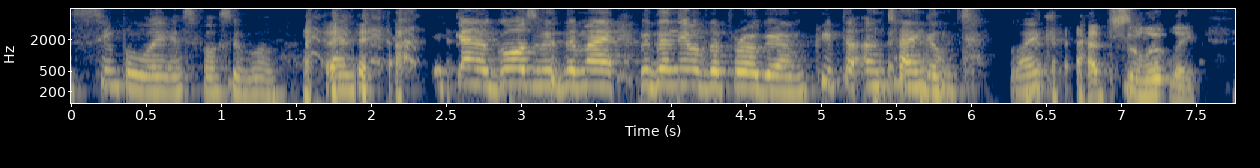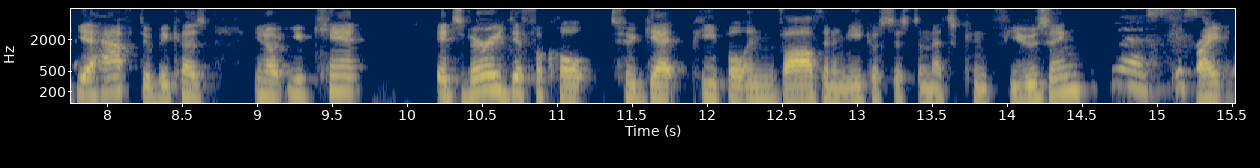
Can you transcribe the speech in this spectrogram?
simple way as possible. And it kind of goes with the my with the name of the program, Crypto Untangled. Like Absolutely. You have to because you know you can't it's very difficult to get people involved in an ecosystem that's confusing, yes, it's fright,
